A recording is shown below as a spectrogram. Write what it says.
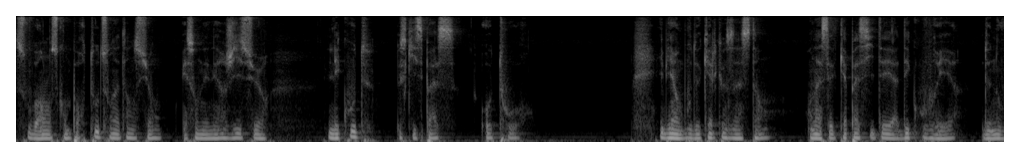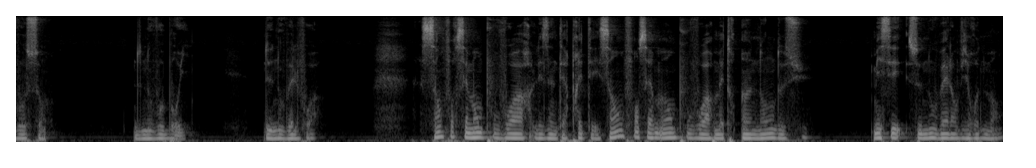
Souvent, lorsqu'on porte toute son attention et son énergie sur l'écoute de ce qui se passe autour, eh bien, au bout de quelques instants, on a cette capacité à découvrir de nouveaux sons, de nouveaux bruits, de nouvelles voix, sans forcément pouvoir les interpréter, sans forcément pouvoir mettre un nom dessus. Mais c'est ce nouvel environnement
